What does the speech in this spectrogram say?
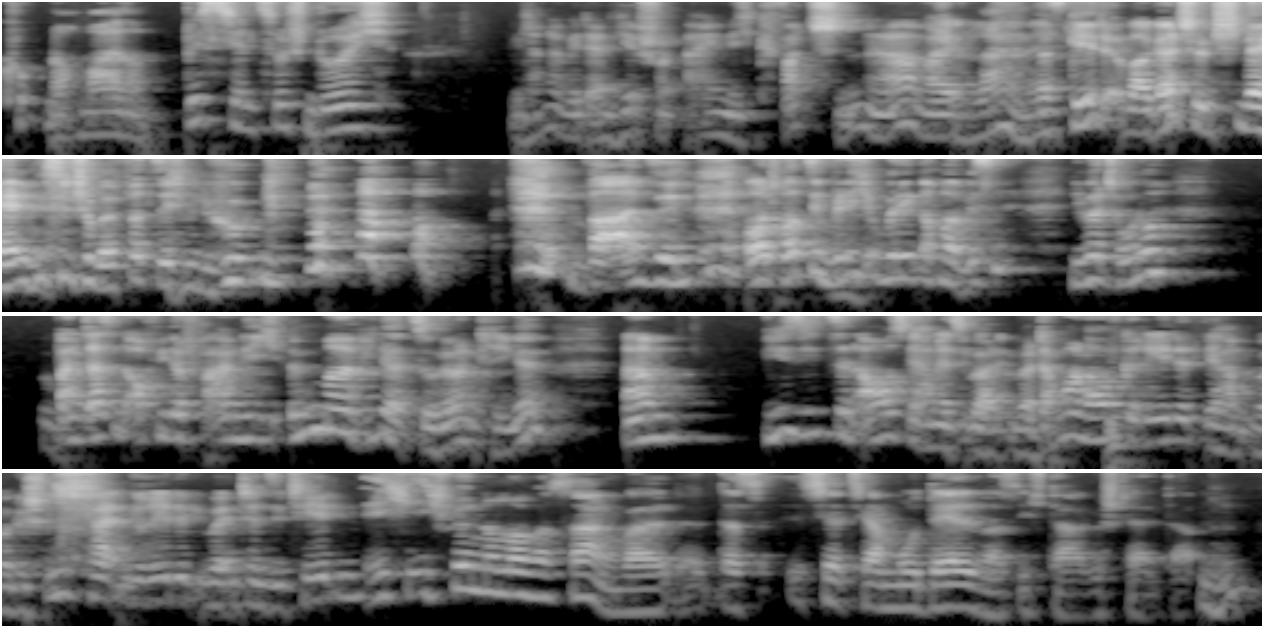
Guckt noch mal so ein bisschen zwischendurch, wie lange wir denn hier schon eigentlich quatschen, ja, weil lange, ne? das geht immer ganz schön schnell. Wir sind schon bei 40 Minuten. Wahnsinn. Aber trotzdem will ich unbedingt noch mal wissen, lieber Tono, weil das sind auch wieder Fragen, die ich immer wieder zu hören kriege. Ähm, wie sieht es denn aus? Wir haben jetzt über, über Dauerlauf geredet, wir haben über Geschwindigkeiten geredet, über Intensitäten. Ich, ich will nur mal was sagen, weil das ist jetzt ja Modell, was ich dargestellt habe. Mhm.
